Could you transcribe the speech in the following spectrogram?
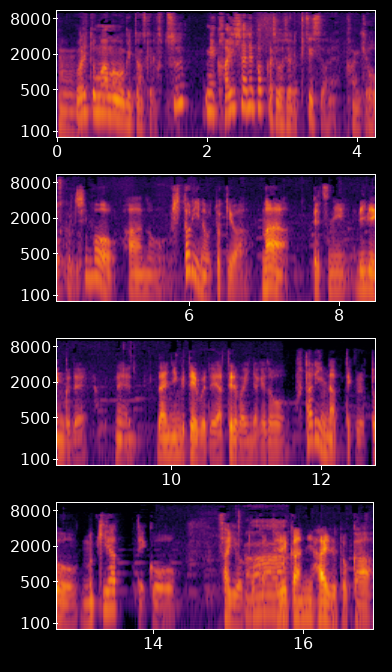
うん。割とまあまあうまくいったんですけど、普通ね、会社でばっか仕事してるときついですよね、環境を作るの。ちも、あの、一人の時は、まあ、別にリビングで、ね、ダイニングテーブルでやってればいいんだけど、二人になってくると、向き合って、こう、作業とあか、ーテレカンに入るとか、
